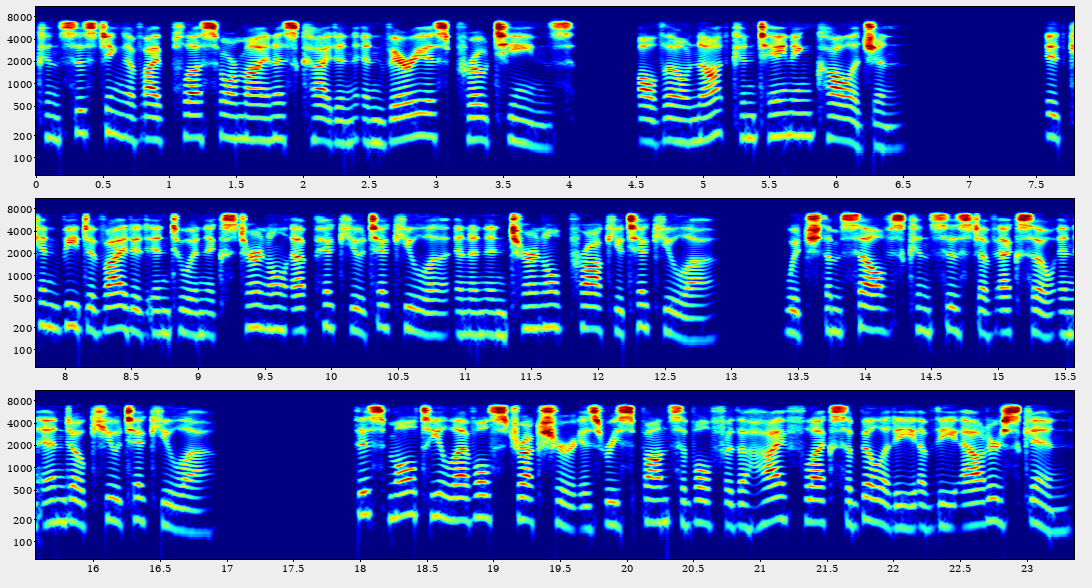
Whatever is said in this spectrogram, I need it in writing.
consisting of I plus or minus chitin and various proteins, although not containing collagen. It can be divided into an external epicuticula and an internal procuticula, which themselves consist of exo and endocuticula. This multi-level structure is responsible for the high flexibility of the outer skin,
